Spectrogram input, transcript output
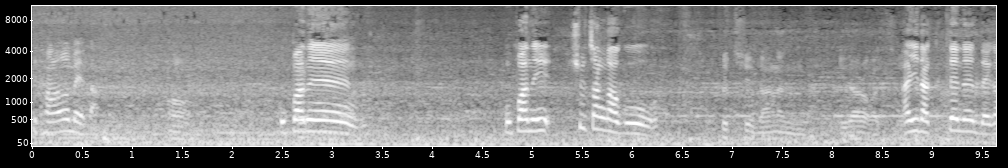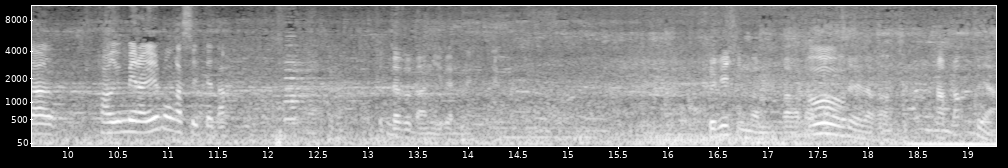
그 다음에다. 어 오빠는 오빠는 일- 출장 가고 그렇지 나는 일하러 갔지. 아니다 그때는 내가 광윤미랑 일본 갔을 때다. 아, 그래? 그때도 난 일했네. 그리신 건가 봐. 응. 박스에다가 다 박스야.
